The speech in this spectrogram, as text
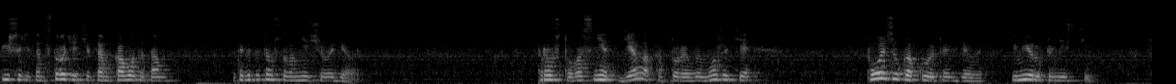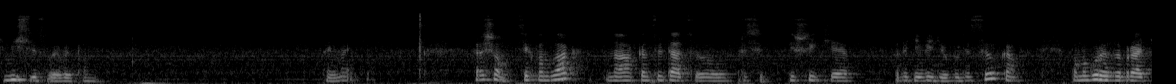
пишете там, строчите там кого-то там это говорит о том, что вам нечего делать. Просто у вас нет дела, которое вы можете пользу какую-то сделать и миру принести, и миссию свою выполнить. Понимаете? Хорошо, всех вам благ. На консультацию пишите, под этим видео будет ссылка. Помогу разобрать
